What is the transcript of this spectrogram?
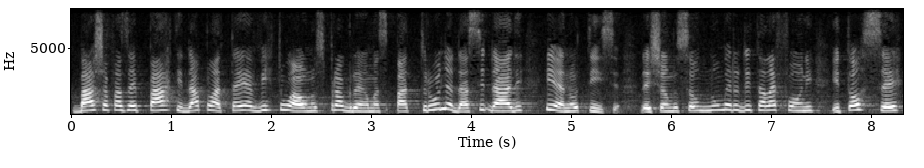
basta fazer parte da plateia virtual nos programas Patrulha da Cidade e É Notícia, deixando seu número de telefone e torcer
